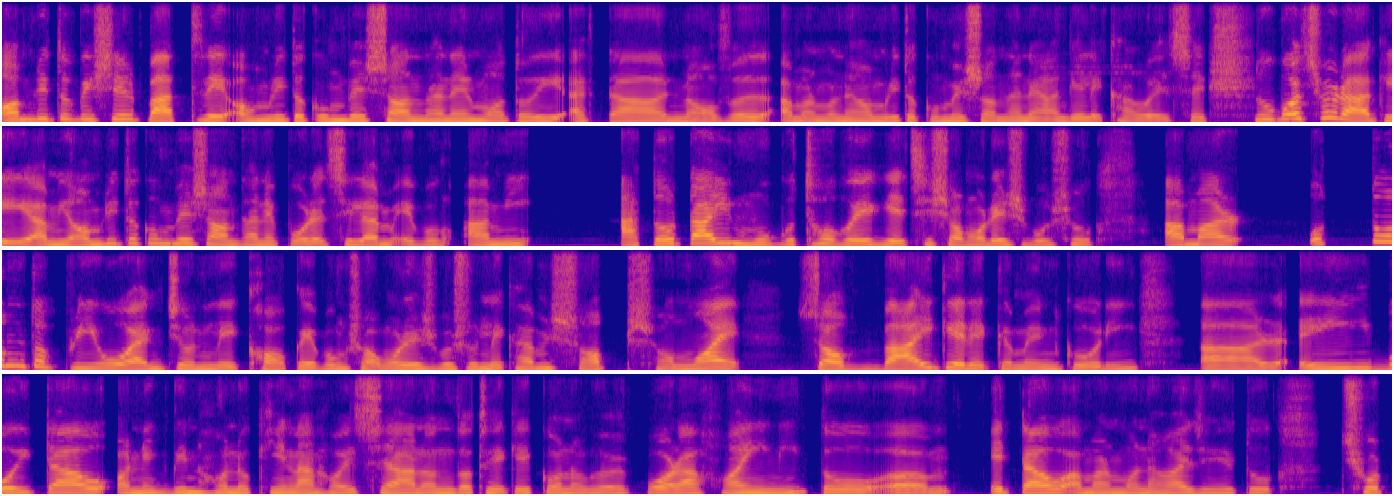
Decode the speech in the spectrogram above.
অমৃত বিশ্বের পাত্রে অমৃত কুম্ভের সন্ধানের মতোই একটা নভেল আমার মনে হয় অমৃত কুম্ভের সন্ধানে আগে লেখা হয়েছে। দু বছর আগে আমি অমৃত কুম্ভের সন্ধানে পড়েছিলাম এবং আমি এতটাই মুগ্ধ হয়ে গেছি, সমরেশ বসু, আমার অত্যন্ত প্রিয় একজন লেখক এবং সমরেশ বসুর লেখা আমি সব সময় সবাইকে রেকমেন্ড করি। আর এই বইটাও অনেক দিন হলো কেনা হয়েছে, আনন্দ থেকে কোনোভাবে পড়া হয়নি। তো এটাও আমার মনে হয় যেহেতু ছোট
